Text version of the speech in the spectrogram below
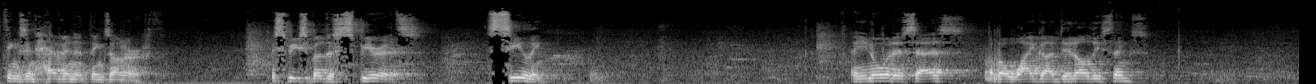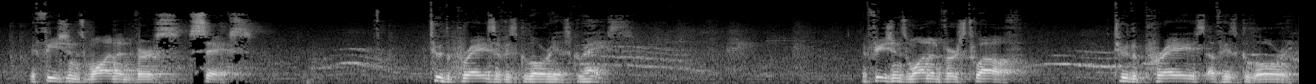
things in heaven and things on earth. It speaks about the Spirit's sealing and you know what it says about why God did all these things? Ephesians 1 and verse 6. To the praise of his glorious grace. Ephesians 1 and verse 12. To the praise of his glory.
